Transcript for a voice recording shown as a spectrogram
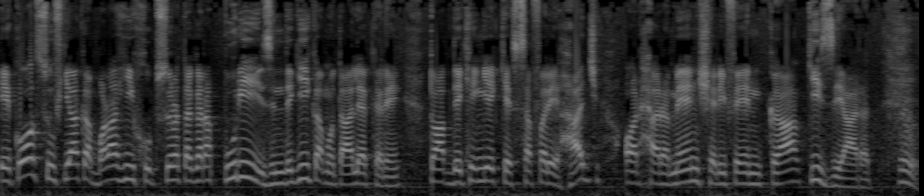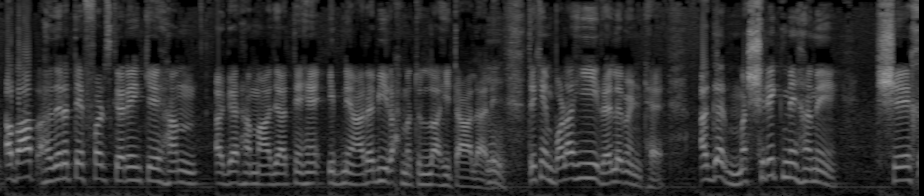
ایک اور صوفیہ کا بڑا ہی خوبصورت اگر آپ پوری زندگی کا مطالعہ کریں تو آپ دیکھیں گے کہ سفر حج اور حرمین شریفین کا کی زیارت۔ اب آپ حضرت فرض کریں کہ ہم اگر ہم آ جاتے ہیں ابن عربی رحمۃ اللہ تعالی علیہ۔ دیکھیں بڑا ہی ریلیونٹ ہے۔ اگر مشرق میں ہمیں شیخ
